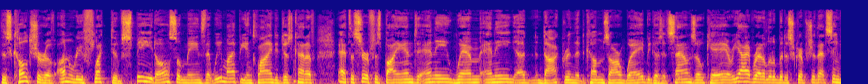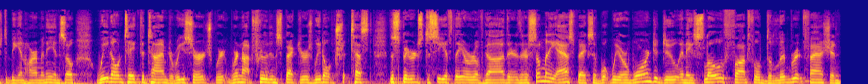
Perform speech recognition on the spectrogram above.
this culture of unreflective speed also means that we might be inclined to just kind of, at the surface, buy into any whim, any uh, doctrine that comes our way because it sounds okay, or yeah, I've read a little bit of scripture, that seems to be in harmony, and so we don't take the time to research. We're, we're not fruit inspectors. We don't tr- test the spirits to see if they are of God. There, there are so many aspects of what we are warned to do in a slow, thoughtful, deliberate fashion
